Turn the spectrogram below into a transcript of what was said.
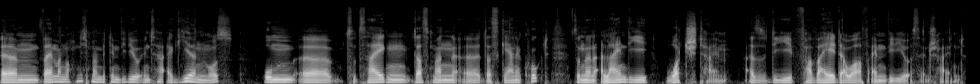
ähm, weil man noch nicht mal mit dem Video interagieren muss, um äh, zu zeigen, dass man äh, das gerne guckt, sondern allein die Watchtime, also die Verweildauer auf einem Video ist entscheidend.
